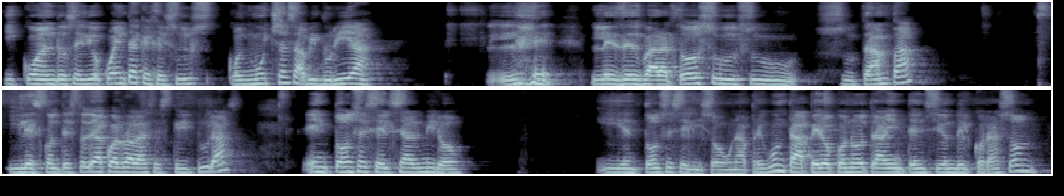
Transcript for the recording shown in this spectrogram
Y cuando se dio cuenta que Jesús con mucha sabiduría les desbarató su, su, su trampa y les contestó de acuerdo a las escrituras, entonces él se admiró y entonces él hizo una pregunta, pero con otra intención del corazón.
